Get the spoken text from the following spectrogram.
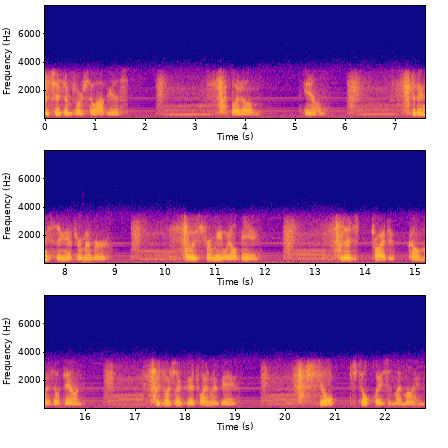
the symptoms were so obvious. But um, you know, the biggest thing you have to remember, at least for me, with all being, was I just tried to calm myself down as much as I could. Finally, gave still still places in my mind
